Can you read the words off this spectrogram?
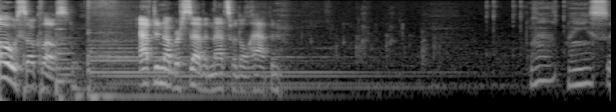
Oh, so close. After number seven, that's what'll happen. Let me see.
